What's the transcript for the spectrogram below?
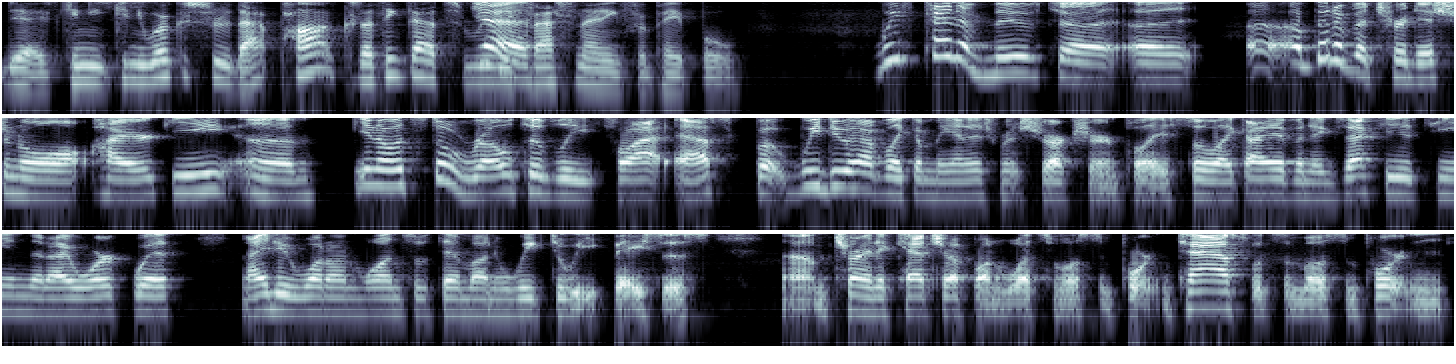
Yeah, can you can you work us through that part? Because I think that's really Yeah. fascinating for people. we've kind of moved to a, a bit of a traditional hierarchy. Um, you know, it's still relatively flat esque, but we do have like a management structure in place. So, like, I have an executive team that I work with, I do one on ones with them on a week to week basis, um, trying to catch up on what's the most important task, what's the most important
